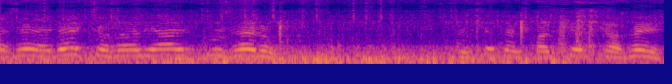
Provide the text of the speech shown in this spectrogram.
ese derecho, salía del crucero, antes del Parque del Café.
